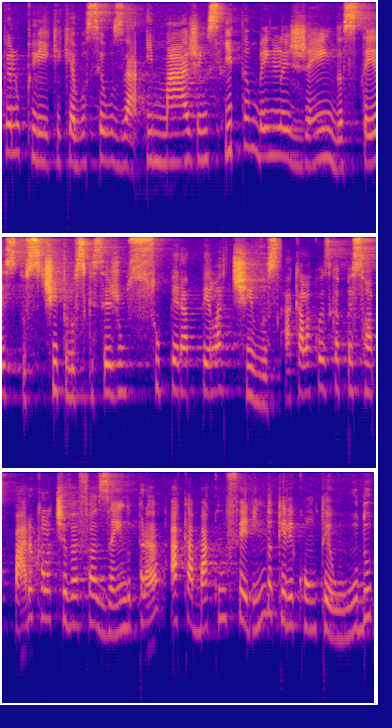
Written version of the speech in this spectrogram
pelo clique, que é você usar imagens e também legendas, textos, títulos que sejam super apelativos. Aquela coisa que a pessoa para o que ela estiver fazendo para acabar conferindo aquele conteúdo,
